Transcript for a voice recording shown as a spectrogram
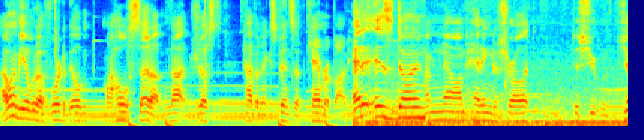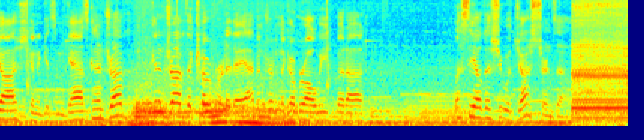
I want to be able to afford to build my whole setup, not just have an expensive camera body. Edit is done. I'm now I'm heading to Charlotte to shoot with Josh. Gonna get some gas. Gonna drive. Gonna drive the Cobra today. I haven't driven the Cobra all week, but uh, let's see how this shoot with Josh turns out.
